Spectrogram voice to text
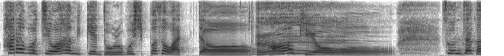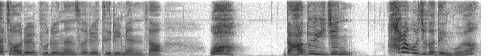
할아버지와 함께 놀고 싶어서 왔죠. 에이. 아 귀여워. 손자가 저를 부르는 소리를 들으면서 와 나도 이젠 할아버지가 된 거야?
